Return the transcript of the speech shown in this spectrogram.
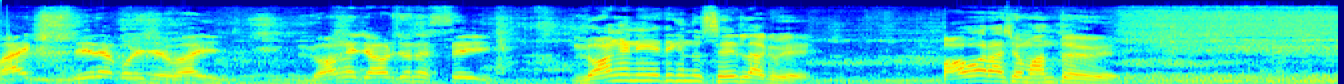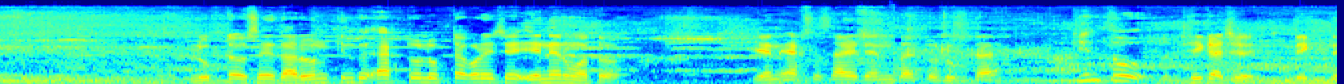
বাইক সেরা করেছে ভাই। লংয়ে যাওয়ার জন্য সেই, লংয়ে নিয়ে যেতে কিন্তু সেই লাগবে। পাওয়ার আছে, মানতে হবে। লুকটাও সেই দারুণ, কিন্তু একটু লুকটা করেছে এনের মতো। এন একশো ষাট, এন তো একটু লুকটা। কিন্তু ঠিক আছে, দেখতে।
